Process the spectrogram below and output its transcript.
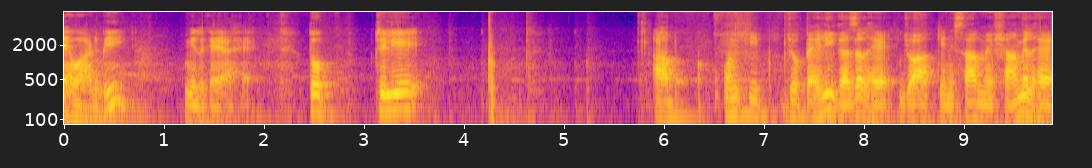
अवार्ड भी मिल गया है। तो चलिए, अब उनकी जो पहली गज़ल है, जो आपके निसाब में शामिल है,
